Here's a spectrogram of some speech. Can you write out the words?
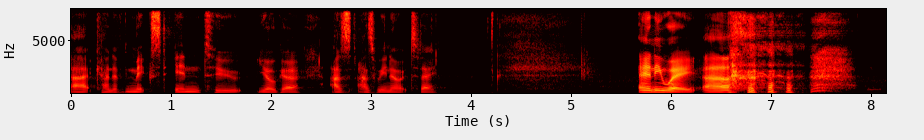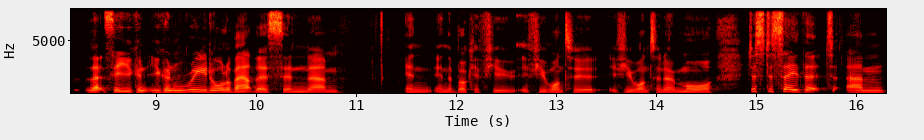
uh, kind of mixed into yoga as, as we know it today. Anyway, uh, let's see, you can, you can read all about this in, um, in, in the book if you, if, you want to, if you want to know more. Just to say that um,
